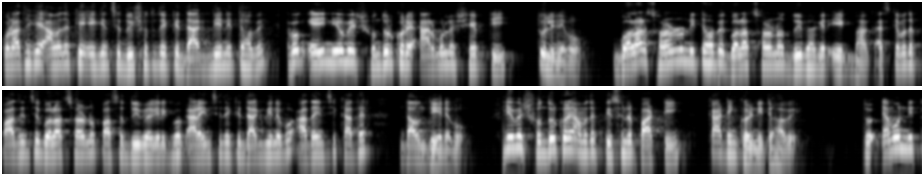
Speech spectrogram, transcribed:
কোনা থেকে আমাদেরকে ইঞ্চি দুই শততে একটি দাগ দিয়ে নিতে হবে এবং এই নিয়মে সুন্দর করে আরমোলের শেপটি তুলে নেব। গলার ছড়ানো নিতে হবে, গলার ছড়ানো দুই ভাগের এক ভাগ। আজকে আমাদের পাঁচ ইঞ্চি গলার ছড়ানো, পাঁচের দুই ভাগের এক ভাগ, আড়াই ইঞ্চিতে একটি দাগ দিয়ে নেব, আধা ইঞ্চি কাঁধের ডাউন দিয়ে নেব। নিয়মে সুন্দর করে আমাদের পিছনের পার্টটি কাটিং করে নিতে হবে। তো এমন নিত্য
